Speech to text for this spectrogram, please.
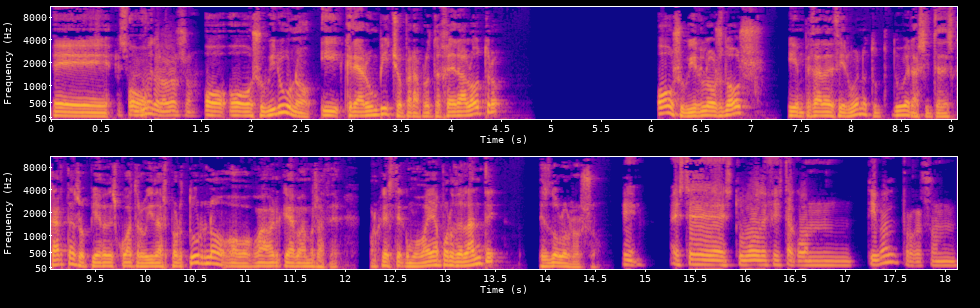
Eh, es muy doloroso. O, o subir uno y crear un bicho para proteger al otro. O subir los dos y empezar a decir, bueno, tú, tú, verás si te descartas o pierdes cuatro vidas por turno o a ver qué vamos a hacer. Porque este, como vaya por delante, es doloroso. Sí, este estuvo de fiesta con Tibal, porque son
